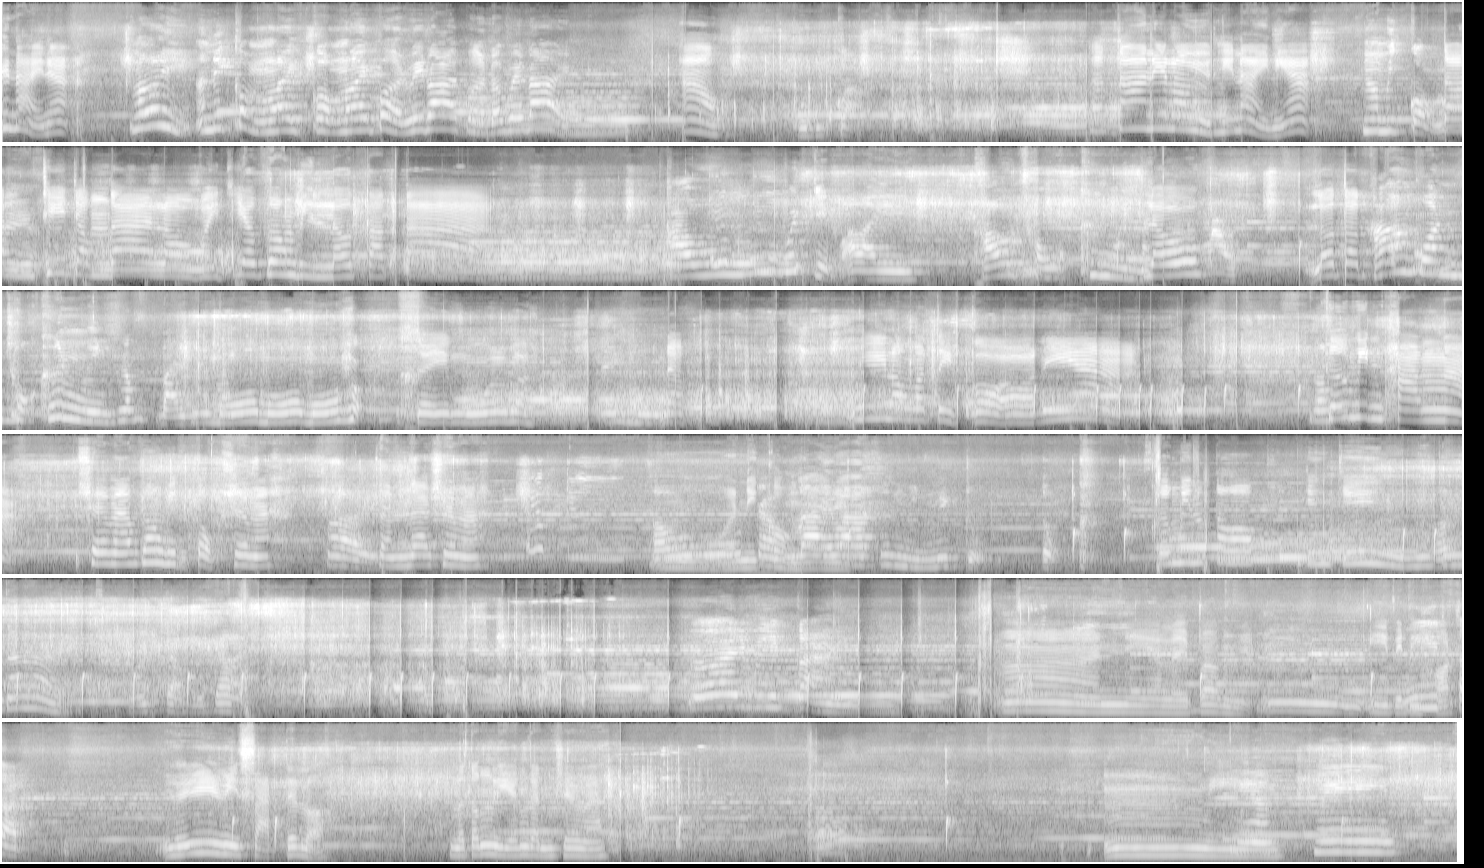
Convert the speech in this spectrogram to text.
ที่ไหนเนี่ย เฮ้ย อันนี้กล่องอะไร กล่องอะไรเปิดไม่ได้ เปิดแล้วไม่ได้ อ้าวกูดีกว่าตาต้านี่เราอยู่ที่ไหนเนี่ยยังมีกล่องตอนที่จำได้เราไปเที่ยวเครื่องบินแล้วตาต้าเขาไม่เจ็บอะไร เขาชกขึ้นแล้วเอาแล้วตาถ้าคนชกขึ้นนี่ครับไปโมโมโมตัวเองโมหรือเปล่าไอ้หมูแบ บนี่เรามาติดเกาะเนี่ยเครื่องบินพังอะ ใช่ไหมเครื่องบินตกใช่ไหมใช่จำได้ใช่ไหมเขาโอ้โหอันนี้กล่องอะไรจำได้เนี่ยว่าขึ้นนี้ไม่จบตกเครื่องบินตกจริงๆจำได้เขาจำไม่ได้เฮ้ยมีไก่อ่านี่อะไรบ้างเนี่ยมีเป็นมีฮอตสัตว์เฮ้ยมีสัตว์ด้วยเหรอ เราต้องเลี้ยงกันใช่ไหมอืมมีเนี่ยมี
